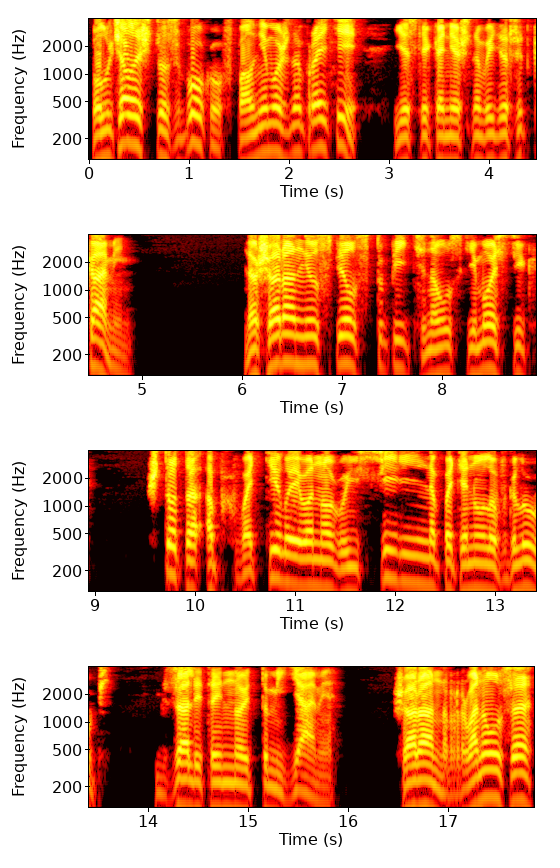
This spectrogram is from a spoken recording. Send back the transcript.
Получалось, что сбоку вполне можно пройти, если, конечно, выдержит камень. Но Шаран не успел ступить на узкий мостик, что-то обхватило его ногу и сильно потянуло вглубь, к залитой нойтом яме. Шаран рванулся,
